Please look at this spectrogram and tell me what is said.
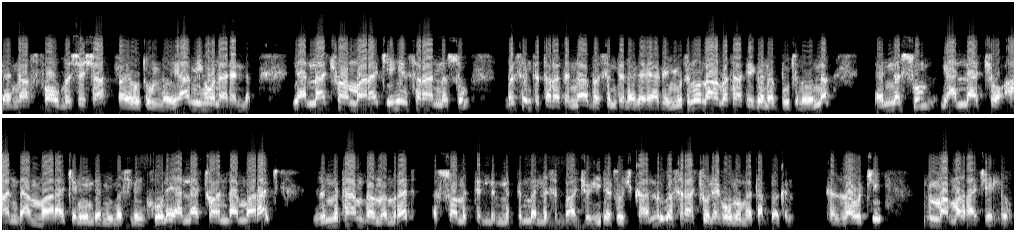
ለእነአስፋው መሸሻ አይወጡም ነው። ያም ይሆን አይደለም ያላቸው አማራጭ ይሄን ስራ እነሱም በስንት ጥረትና በስንት ነገር ያገኙት ነው፣ ለአመታት የገነቡት ነው እና እነሱም ያላቸው አንድ አማራጭ እኔ እንደሚመስለኝ ከሆነ ያላቸው አንድ አማራጭ ዝምታን በመምረጥ እሷ የምትመለስባቸው ሂደቶች ካሉ በስራቸው ላይ ሆኖ መጠበቅ ነው። ከዛ ውጪ ምንም አማራጭ የለውም።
